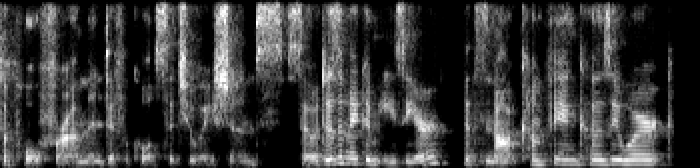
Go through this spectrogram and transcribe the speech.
to pull from in difficult situations. So it doesn't make them easier. It's not comfy and cozy work.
